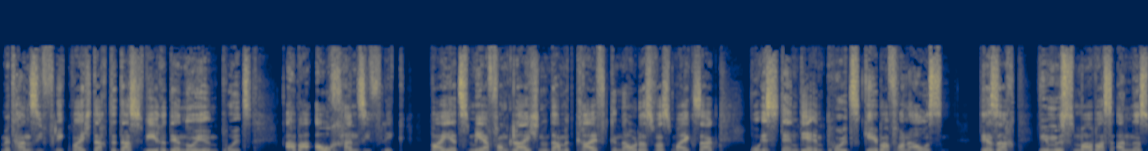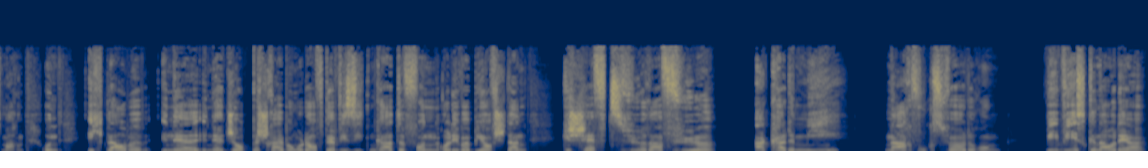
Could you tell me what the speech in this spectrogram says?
mit Hansi Flick, weil ich dachte, das wäre der neue Impuls. Aber auch Hansi Flick war jetzt mehr vom Gleichen und damit greift genau das, was Mike sagt. Wo ist denn der Impulsgeber von außen? Der sagt, wir müssen mal was anders machen. Und ich glaube, in der, in der Jobbeschreibung oder auf der Visitenkarte von Oliver Bierhoff stand Geschäftsführer für Akademie, Nachwuchsförderung. Wie, wie ist genau der,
